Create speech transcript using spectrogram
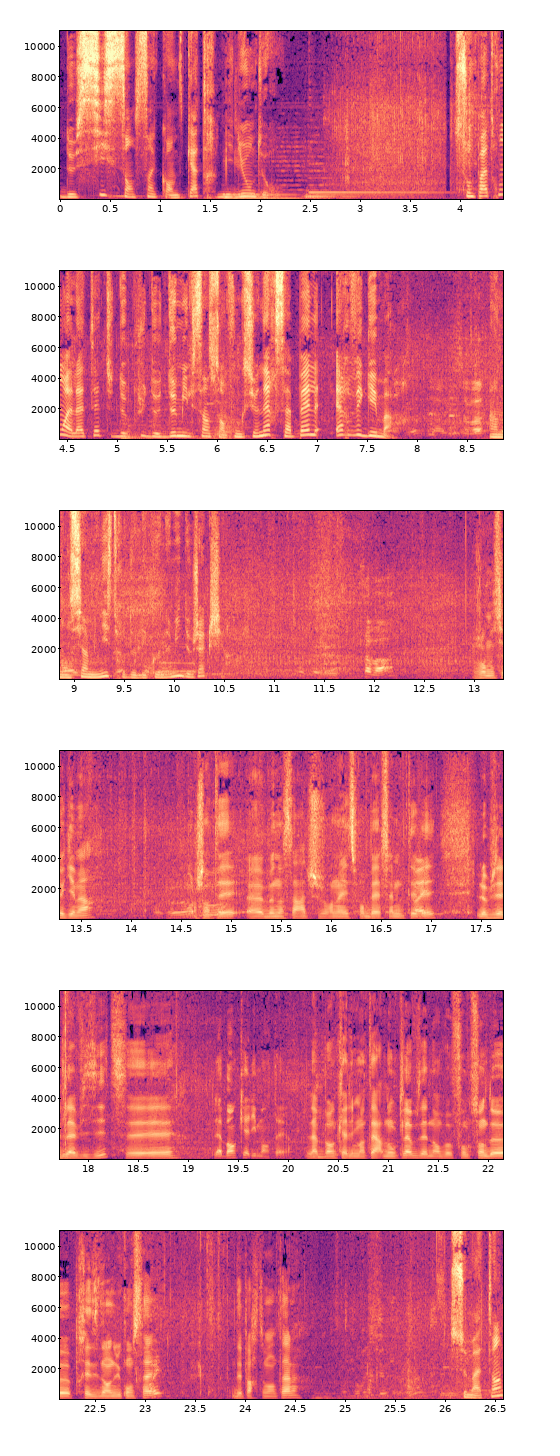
de 654 millions d'euros. Son patron à la tête de plus de 2500 fonctionnaires s'appelle Hervé Guémard, un ancien ministre de l'économie de Jacques Chirac. Ça va Bonjour Monsieur Guémard. Enchanté, euh, Benoît Sarat, je suis journaliste pour BFM TV. L'objet de la visite, c'est la banque alimentaire. La banque alimentaire. Donc là, vous êtes dans vos fonctions de président du conseil départemental? Ce matin,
